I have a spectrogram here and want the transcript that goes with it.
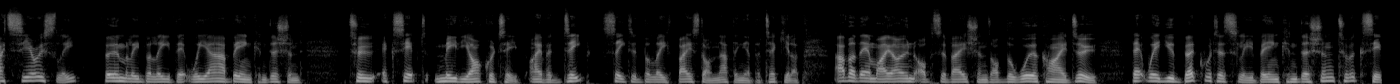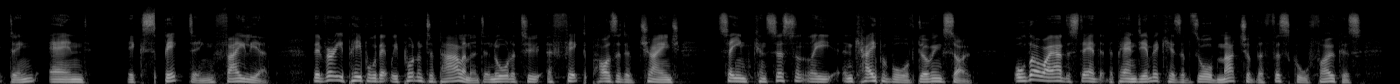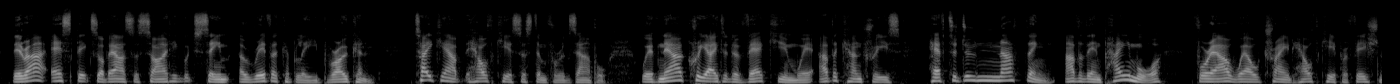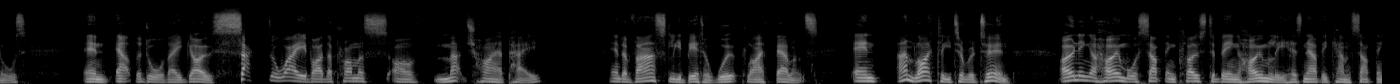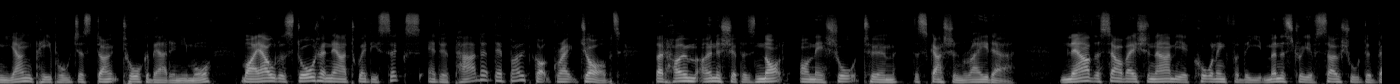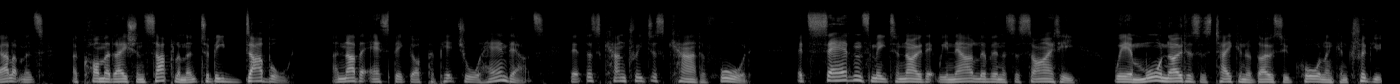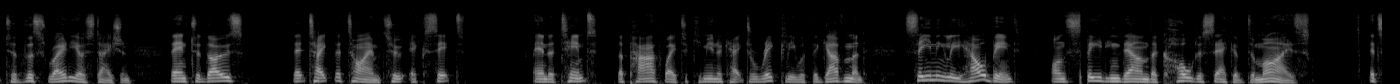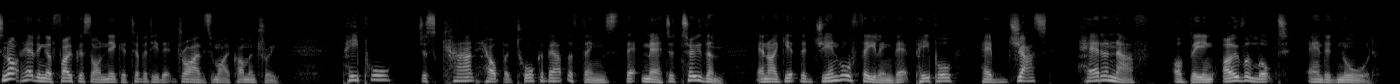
I seriously, firmly believe that we are being conditioned to accept mediocrity. I have a deep seated belief based on nothing in particular, other than my own observations of the work I do, that we're ubiquitously being conditioned to accepting and expecting failure. The very people that we put into Parliament in order to effect positive change seem consistently incapable of doing so. Although I understand that the pandemic has absorbed much of the fiscal focus, there are aspects of our society which seem irrevocably broken. Take out the healthcare system, for example. We've now created a vacuum where other countries have to do nothing other than pay more for our well trained healthcare professionals and out the door they go, sucked away by the promise of much higher pay and a vastly better work life balance, and unlikely to return. Owning a home or something close to being homely has now become something young people just don't talk about anymore. My eldest daughter, now 26, and her partner, they've both got great jobs, but home ownership is not on their short term discussion radar. Now, the Salvation Army are calling for the Ministry of Social Development's accommodation supplement to be doubled another aspect of perpetual handouts that this country just can't afford. It saddens me to know that we now live in a society where more notice is taken of those who call and contribute to this radio station than to those that take the time to accept and attempt the pathway to communicate directly with the government, seemingly hell bent on speeding down the cul de sac of demise. It's not having a focus on negativity that drives my commentary. People just can't help but talk about the things that matter to them. And I get the general feeling that people have just had enough of being overlooked and ignored.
